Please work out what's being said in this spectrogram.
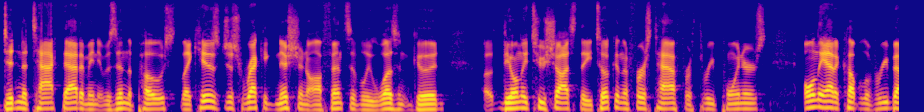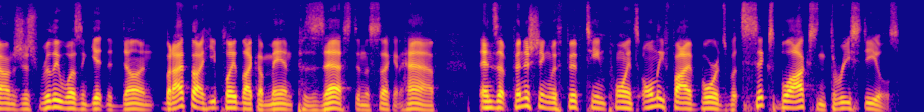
Didn't attack that. I mean, it was in the post. Like his just recognition offensively wasn't good. Uh, the only two shots that he took in the first half were three pointers. Only had a couple of rebounds. Just really wasn't getting it done. But I thought he played like a man possessed in the second half. Ends up finishing with 15 points, only five boards, but six blocks and three steals.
